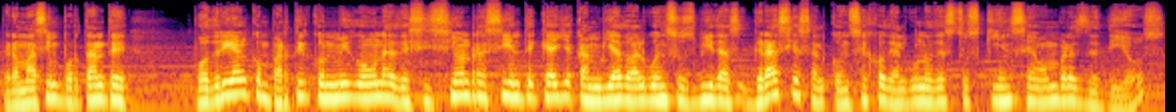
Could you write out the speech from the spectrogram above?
Pero más importante, ¿podrían compartir conmigo una decisión reciente que haya cambiado algo en sus vidas gracias al consejo de alguno de estos 15 hombres de Dios?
